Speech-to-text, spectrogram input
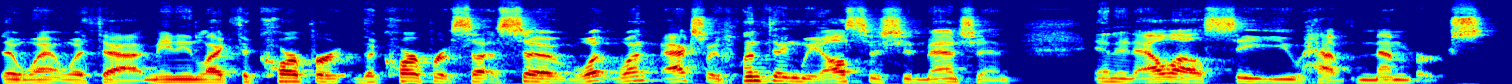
that went with that meaning like the corporate the corporate so what one actually one thing we also should mention in an llc you have members.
